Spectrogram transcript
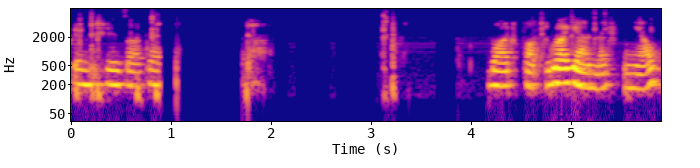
Şöyle şey zaten var fatura gelmiş ya.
